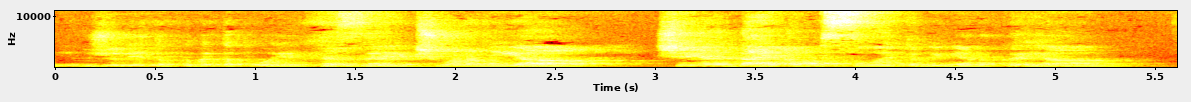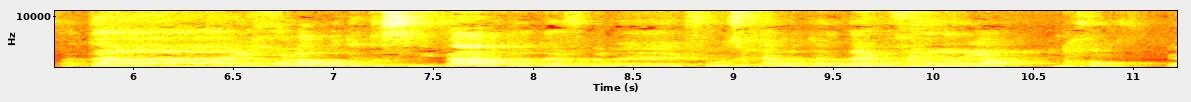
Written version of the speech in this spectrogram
usually אתה מקבל את הפרויקט הזה, כשהוא על הנייר, כשעדיין לא הרסו את הבניין הקיים, אתה יכול להראות את הסביבה, ואתה יודע איפה זה קיים, אתה עדיין מוכר על הנייר. נכון. כן,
